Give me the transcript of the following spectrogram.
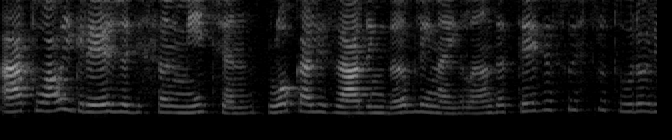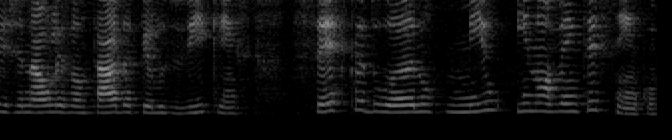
A atual igreja de St. Michan, localizada em Dublin, na Irlanda, teve a sua estrutura original levantada pelos vikings cerca do ano 1095.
